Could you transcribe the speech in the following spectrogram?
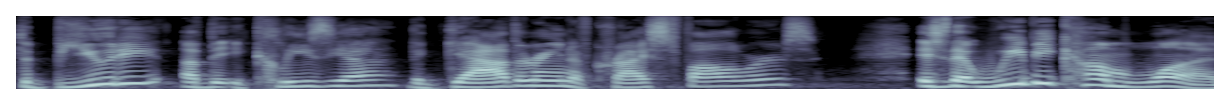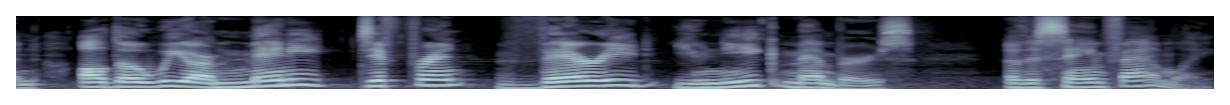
The beauty of the ecclesia, the gathering of Christ followers, is that we become one, although we are many different, varied, unique members of the same family.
